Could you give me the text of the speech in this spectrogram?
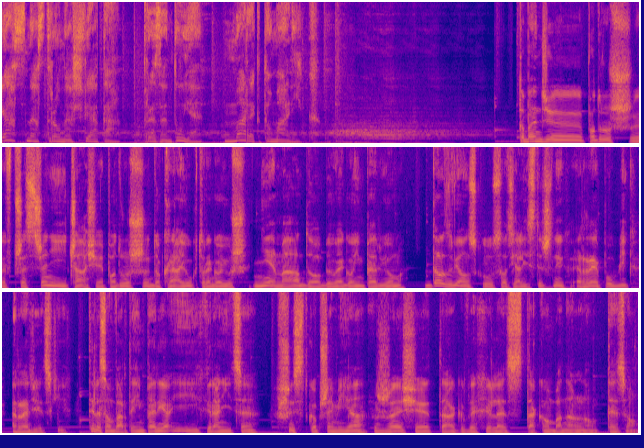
Jasna strona świata prezentuje Marek Tomalik. To będzie podróż w przestrzeni i czasie, podróż do kraju, którego już nie ma, do byłego imperium, do Związku Socjalistycznych Republik Radzieckich. Tyle są warte imperia i ich granice, wszystko przemija, że się tak wychylę z taką banalną tezą.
